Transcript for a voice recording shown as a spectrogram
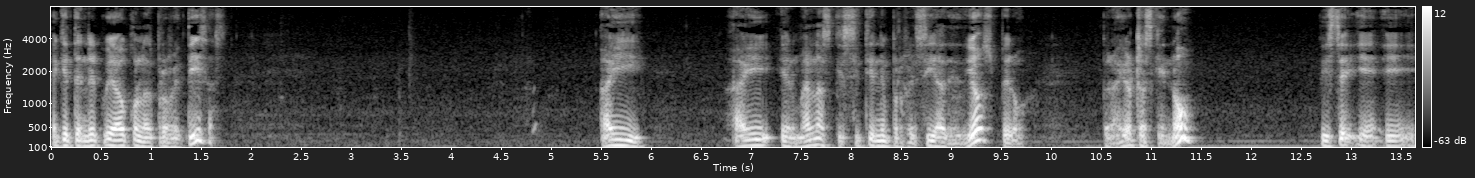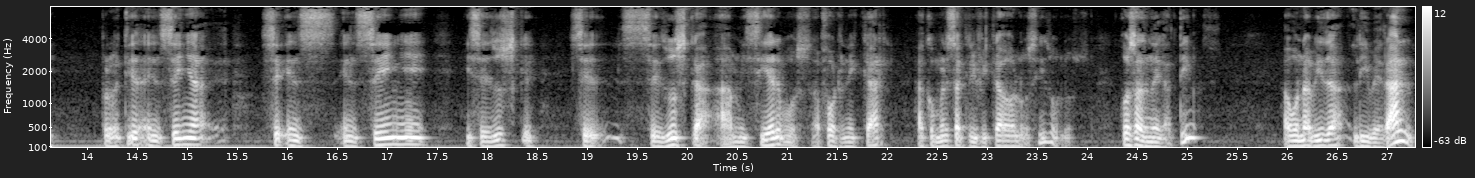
Hay que tener cuidado con las profetizas. Hay, hay hermanas que sí tienen profecía de Dios, pero, pero hay otras que no. Dice, y, enseña, se, enseñe y seduzca, se, seduzca a mis siervos a fornicar, a comer sacrificado a los ídolos cosas negativas, a una vida liberal.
